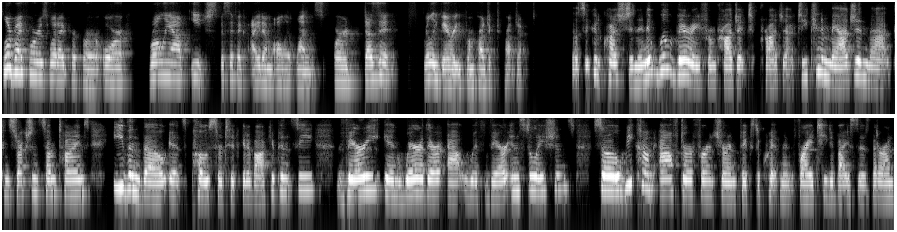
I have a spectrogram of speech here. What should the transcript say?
floor by floor is what I prefer, or rolling out each specific item all at once? Or does it really vary from project to project? That's a good question, and it will vary from project to project. You can imagine that construction sometimes, even though it's post certificate of occupancy, vary in where they're at with their installations. So we come after furniture and fixed equipment for IT devices that are on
